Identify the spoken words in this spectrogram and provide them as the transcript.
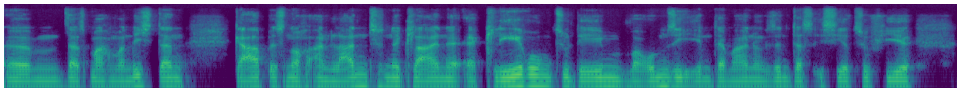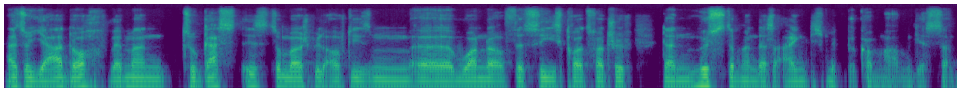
ähm, das machen wir nicht. Dann gab es noch an Land eine kleine Erklärung zu dem, warum sie eben der Meinung sind, das ist hier zu viel. Also ja, doch, wenn man zu Gast ist, zum Beispiel auf diesem äh, Wonder of the Seas Kreuzfahrtschiff, dann müsste man das eigentlich mitbekommen haben gestern.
